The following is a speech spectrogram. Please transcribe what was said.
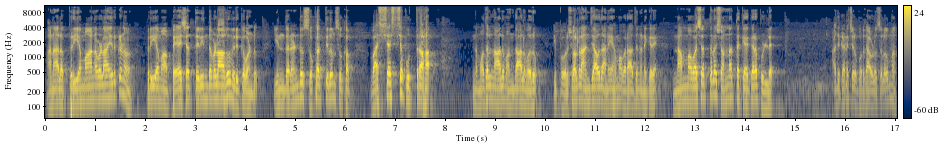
அதனால பிரியமானவளா இருக்கணும். பிரியமா பேச தெரிந்தவளாகவும் இருக்க வேண்டும். இந்த ரெண்டு சுகத்திலும் சுகம். வசஸ்ச புத்திரஹா. இந்த முதல் நாளும் வந்தாலும் வரும். இப்போ ஒரு சொல்ற அஞ்சாவது அநேகமா வராதுன்னு நினைக்கிறேன். நம்ம வசத்துல சொன்னத்தை கேட்கிற பிள்ளை. அது கிடைச்சிட போறது. அவ்வளவு சுலபமா?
